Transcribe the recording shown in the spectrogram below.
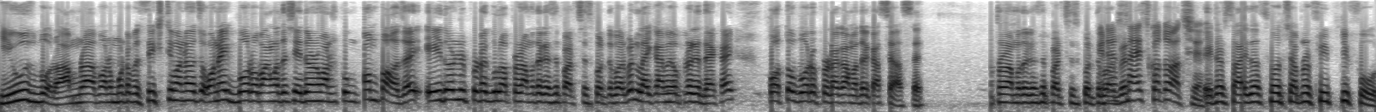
হিউজ বড়। আমরা আমার মোটামুটি সিক্সটি মানে হচ্ছে অনেক বড় বাংলাদেশে এই ধরনের মানুষ কম পাওয়া যায়। এই ধরনের প্রোডাক্টগুলো আপনারা আমাদের কাছে পারচেস করতে পারবেন। লাইক আমি আপনাকে দেখাই কত বড় প্রোডাক্ট আমাদের কাছে আছে। আপনারা আমাদের কাছে পারচেস করতে পারবেন। সাইজ কত আছে? এটার সাইজ আছে হচ্ছে আপনার fifty four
